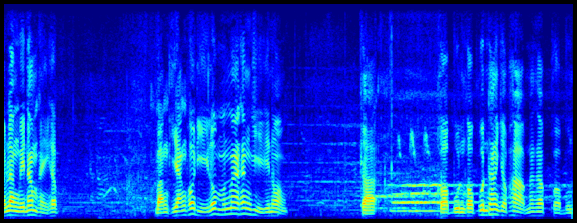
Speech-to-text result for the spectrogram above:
กำลังไปน้ำให้ครับ บางเทียงพอดีลมมันมาทั้งพี่พี่น้องกะขอบบุญขอบคุณทางเจ้าภาพนะครับ ขอบบุญ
